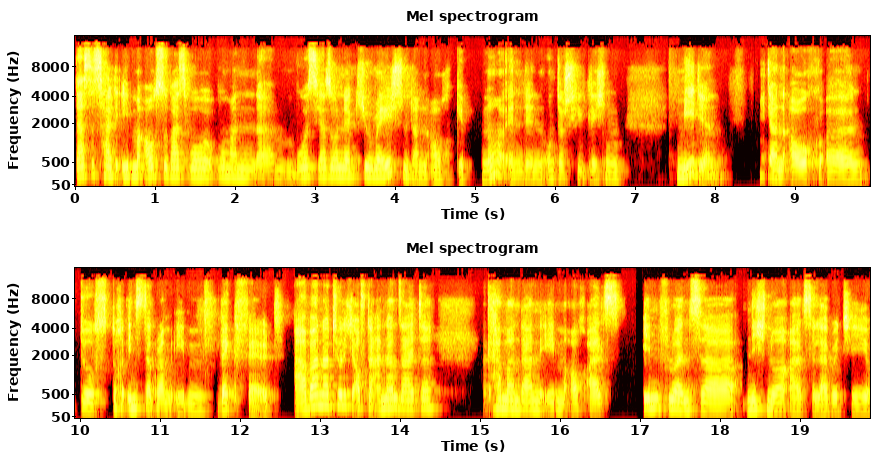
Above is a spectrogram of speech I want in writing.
das ist halt eben auch so was, wo, wo man, ähm, wo es ja so eine Curation dann auch gibt, ne, in den unterschiedlichen Medien, die dann auch äh, durch, durch Instagram eben wegfällt. Aber natürlich auf der anderen Seite kann man dann eben auch als Influencer, nicht nur als Celebrity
